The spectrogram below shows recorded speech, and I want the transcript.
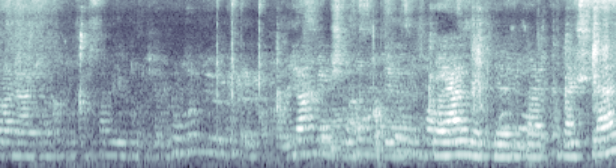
Ben erken kapatırsam yapabileceğim. Olabiliyor. Gelmemiş lastiklerimizin falan. beyaz yapıyoruz arkadaşlar.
